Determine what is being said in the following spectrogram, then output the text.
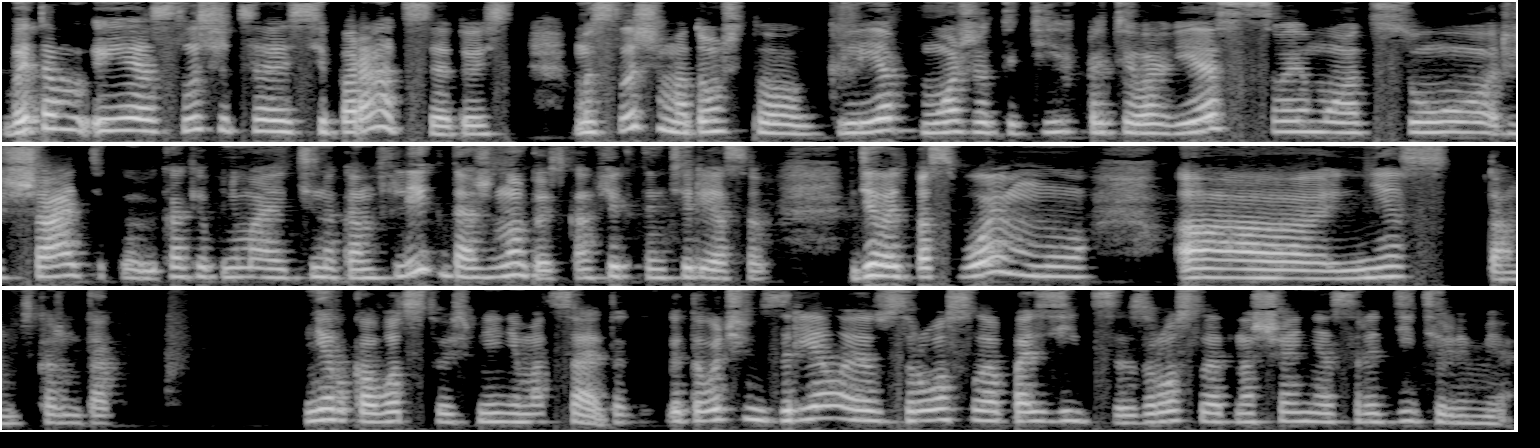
В этом и слышится сепарация. То есть мы слышим о том, что Глеб может идти в противовес своему отцу, решать, как я понимаю, идти на конфликт даже, ну, то есть конфликт интересов, делать по-своему, а, не, там, скажем так, не руководствуюсь мнением отца. Это, это очень зрелая взрослая позиция, взрослые отношения с родителями.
